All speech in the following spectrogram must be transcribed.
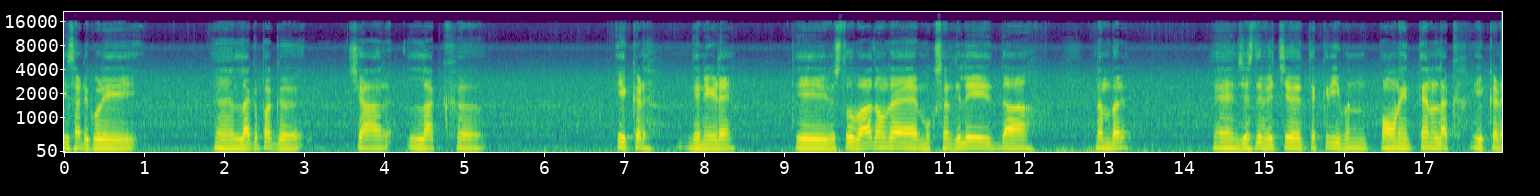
ਇਹ ਸਾਡੇ ਕੋਲੇ ਲਗਭਗ 4 ਲੱਖ ਏਕੜ ਦੇ ਨੇੜੇ ਹੈ ਤੇ ਉਸ ਤੋਂ ਬਾਅਦ ਆਉਂਦਾ ਹੈ ਮੁਕਤਸਰ ਜ਼ਿਲ੍ਹੇ ਦਾ ਨੰਬਰ ਜਿਸ ਦੇ ਵਿੱਚ ਤਕਰੀਬਨ ਪੌਣੇ 3 ਲੱਖ ਏਕੜ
